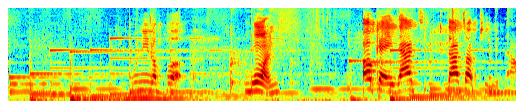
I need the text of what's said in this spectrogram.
We need a book. One. Okay, that's that's up to you now.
